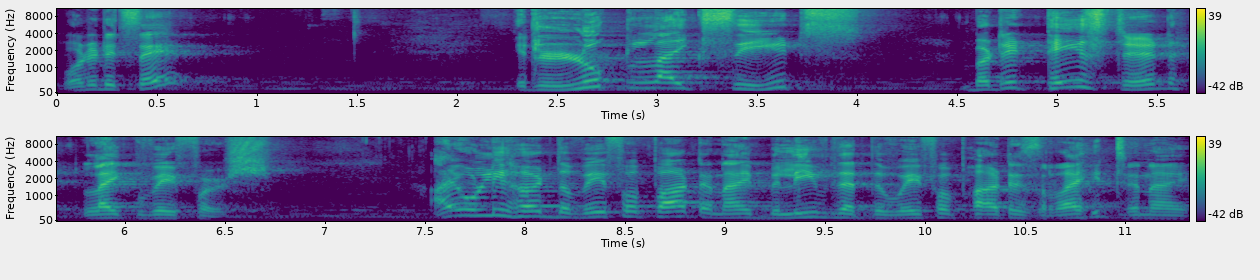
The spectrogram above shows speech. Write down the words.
What did it say? It looked like seeds, but it tasted like wafers. I only heard the wafer part and I believe that the wafer part is right and I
